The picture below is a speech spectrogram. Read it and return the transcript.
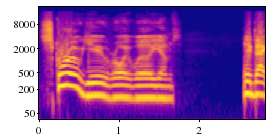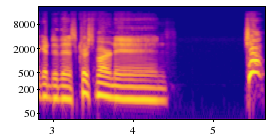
Screw you, Roy Williams. Let me back into this. Chris Vernon. Shout!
